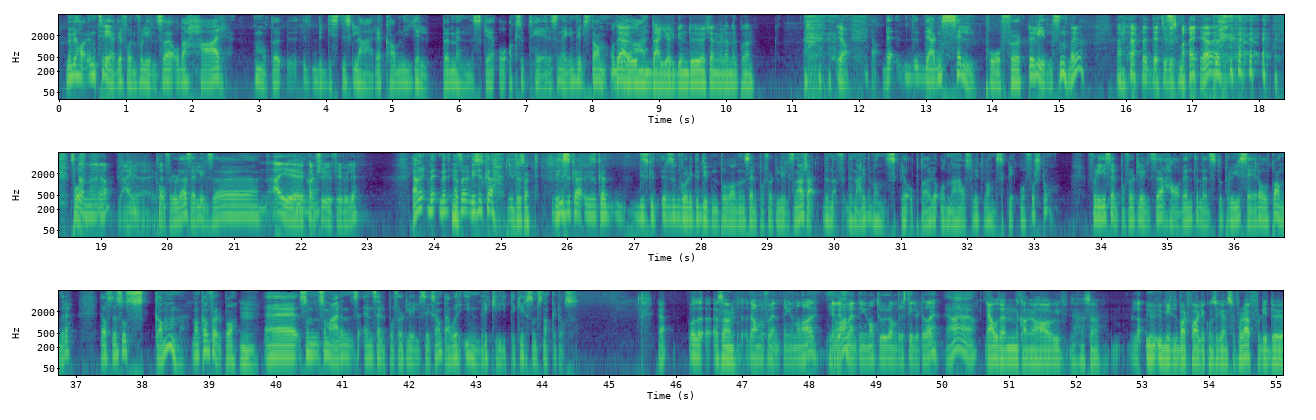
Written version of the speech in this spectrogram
Men vi har en tredje form for lidelse, og det er her på en måte, buddhistisk lære kan hjelpe mennesket å akseptere sin egen tilstand. Og det er jo deg, Jørgen. Du kjenner vel en del på den? Ja. ja, det, det er den selvpåførte lidelsen. Der, ja. Er det, er det, det typisk meg? ja. Spennende. ja Nei, er- Påfører du deg selv lidelse? Nei, kanskje ufrivillig. Nei, men, men, men altså, hvis vi skal, hvis vi skal, hvis vi skal diskutere, liksom, gå litt i dybden på hva den selvpåførte lidelsen er, så er den, den er litt vanskelig å oppdage, og den er også litt vanskelig å forstå. Fordi i selvpåført lidelse har vi en tendens til å projisere over på andre. Det er ofte en sånn skam man kan føle på, eh, som, som er en, en selvpåført lidelse. Det er vår indre kritiker som snakker til oss. Ja. Og det, altså, Og Det har med forventningene man har, Ja. eller forventningene man tror andre stiller til deg. Ja, ja, ja. ja, og den kan jo ha altså, umiddelbart farlige konsekvenser for deg. Fordi du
